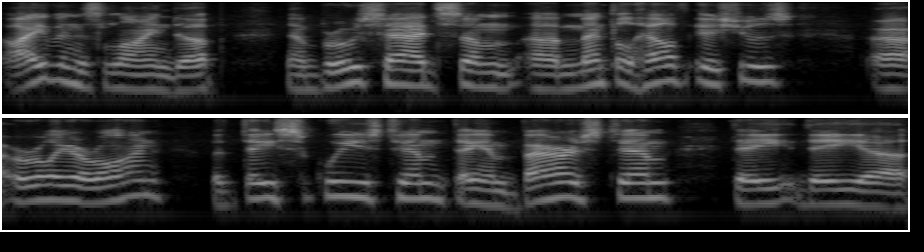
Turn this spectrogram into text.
Ivins lined up. Now, Bruce had some uh, mental health issues uh, earlier on, but they squeezed him, they embarrassed him, they, they uh,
